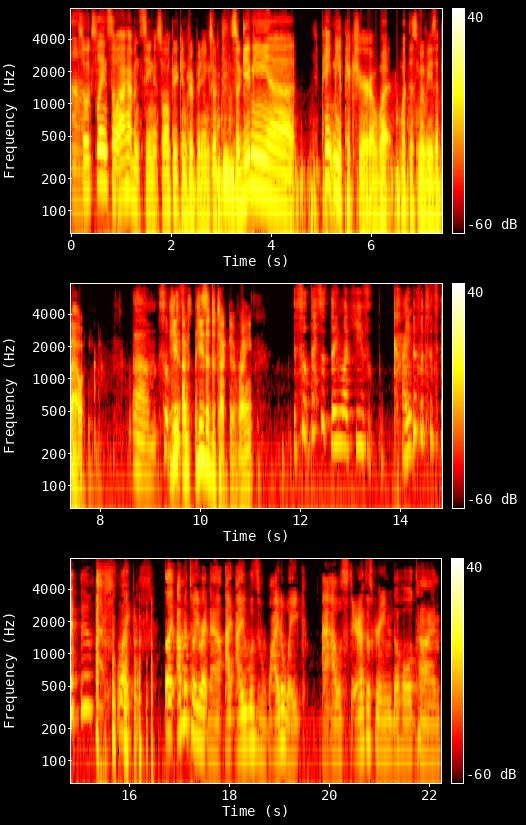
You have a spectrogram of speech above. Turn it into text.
um, So explain. So I haven't seen it, so I won't be contributing. So so give me uh, paint me a picture of what what this movie is about. um, so He's I'm, he's a detective, right? so that's the thing. Like he's kind of a detective. like, like I'm gonna tell you right now. I I was wide awake. I, I was staring at the screen the whole time.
